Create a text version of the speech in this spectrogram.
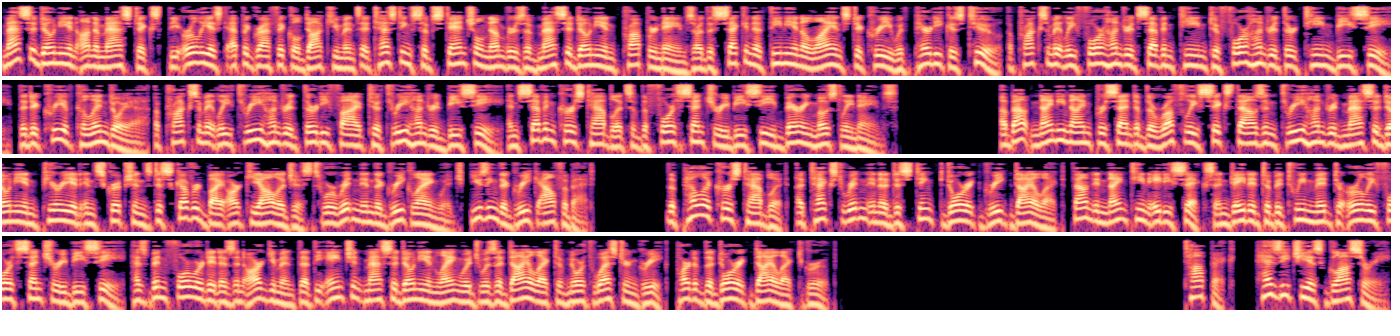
Macedonian onomastics, the earliest epigraphical documents attesting substantial numbers of Macedonian proper names are the Second Athenian Alliance Decree with Perdiccas II approximately 417 to 413 BC, the Decree of Kalindoia approximately 335 to 300 BC, and seven curse tablets of the 4th century BC bearing mostly names. About 99% of the roughly 6,300 Macedonian period inscriptions discovered by archaeologists were written in the Greek language, using the Greek alphabet. The Pella Curse Tablet, a text written in a distinct Doric Greek dialect, found in 1986 and dated to between mid to early 4th century BC, has been forwarded as an argument that the ancient Macedonian language was a dialect of Northwestern Greek, part of the Doric dialect group. Hesychius glossary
